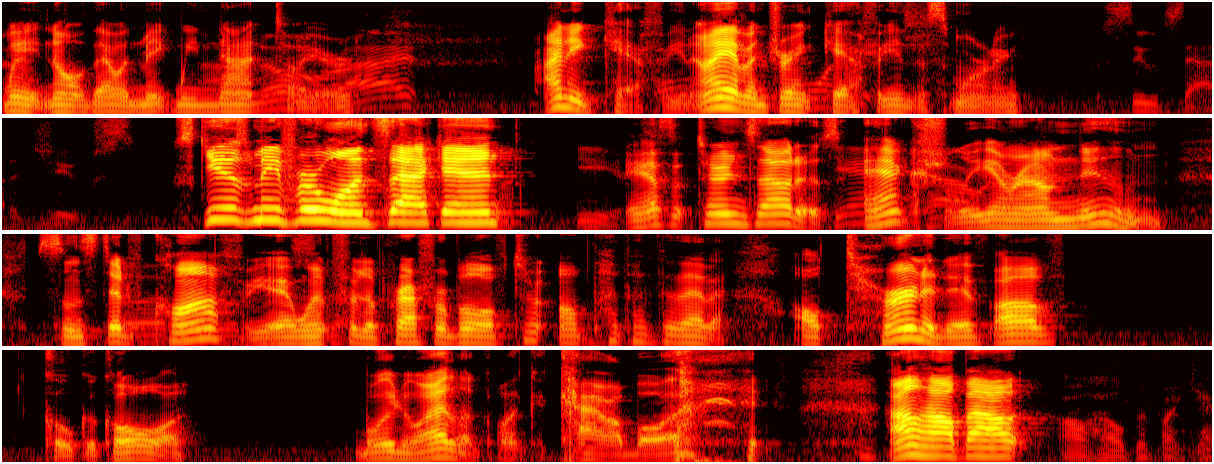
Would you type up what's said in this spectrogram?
Wait, no, that would make me not tired. I need caffeine. I haven't drank caffeine this morning. The suit's out. Excuse me for one second. As it turns out, it's actually around noon. So instead of oh, coffee, I went for the preferable alter- alternative of Coca Cola. Boy, do I look like a cowboy. I'll help out. I'll help if I can.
